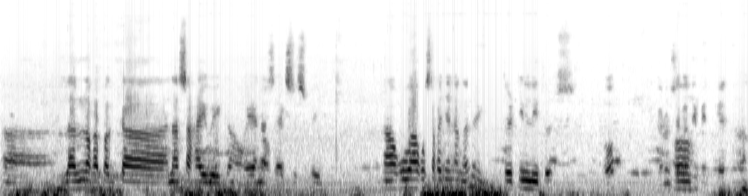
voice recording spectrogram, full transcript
Ah, lalo na kapag ka nasa highway ka o kaya nasa expressway. Nakakuha ko sa kanya ng ano eh, 13 liters. Oh, ganun siya Oh. katipid. Ah,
